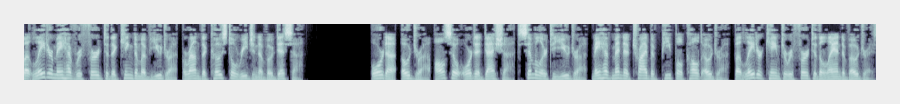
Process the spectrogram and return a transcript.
But later may have referred to the kingdom of Udra, around the coastal region of Odisha. Orda, Odra also Orda Desha similar to Udra, may have meant a tribe of people called Odra, but later came to refer to the land of Odras.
